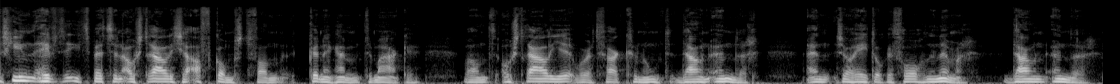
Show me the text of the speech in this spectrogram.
Misschien heeft het iets met zijn Australische afkomst van Cunningham te maken. Want Australië wordt vaak genoemd Down Under. En zo heet ook het volgende nummer: Down Under.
